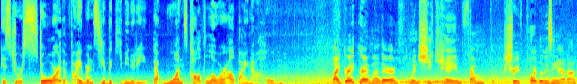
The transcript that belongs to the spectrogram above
is to restore the vibrancy of the community that once called Lower Albina home. My great grandmother, when she came from Shreveport, Louisiana,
